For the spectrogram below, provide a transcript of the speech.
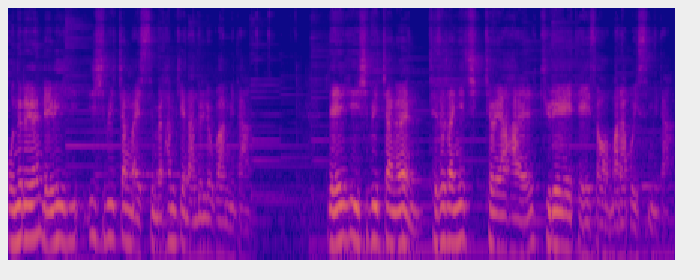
오늘은 레위기 21장 말씀을 함께 나누려고 합니다. 레위기 21장은 제사장이 지켜야 할 규례에 대해서 말하고 있습니다.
